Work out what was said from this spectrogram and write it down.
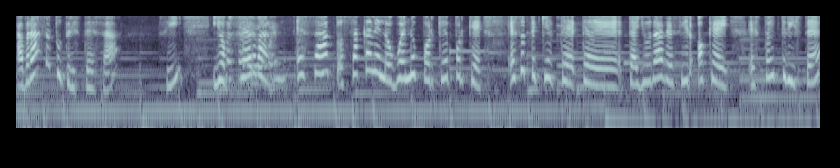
abraza tu tristeza, ¿sí? Y observa, exacto, sácale lo bueno, ¿por qué? Porque eso te, te, te, ayuda a decir, ok, estoy triste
